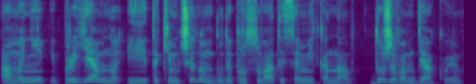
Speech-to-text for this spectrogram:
а мені і приємно, і таким чином буде просуватися мій канал. Дуже вам дякую.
